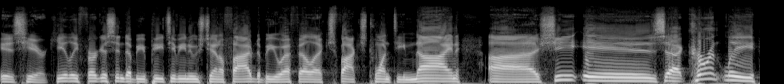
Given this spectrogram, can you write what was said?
is here. Keely Ferguson, WPTV News Channel 5, WFLX Fox 29. Uh, she is uh, currently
